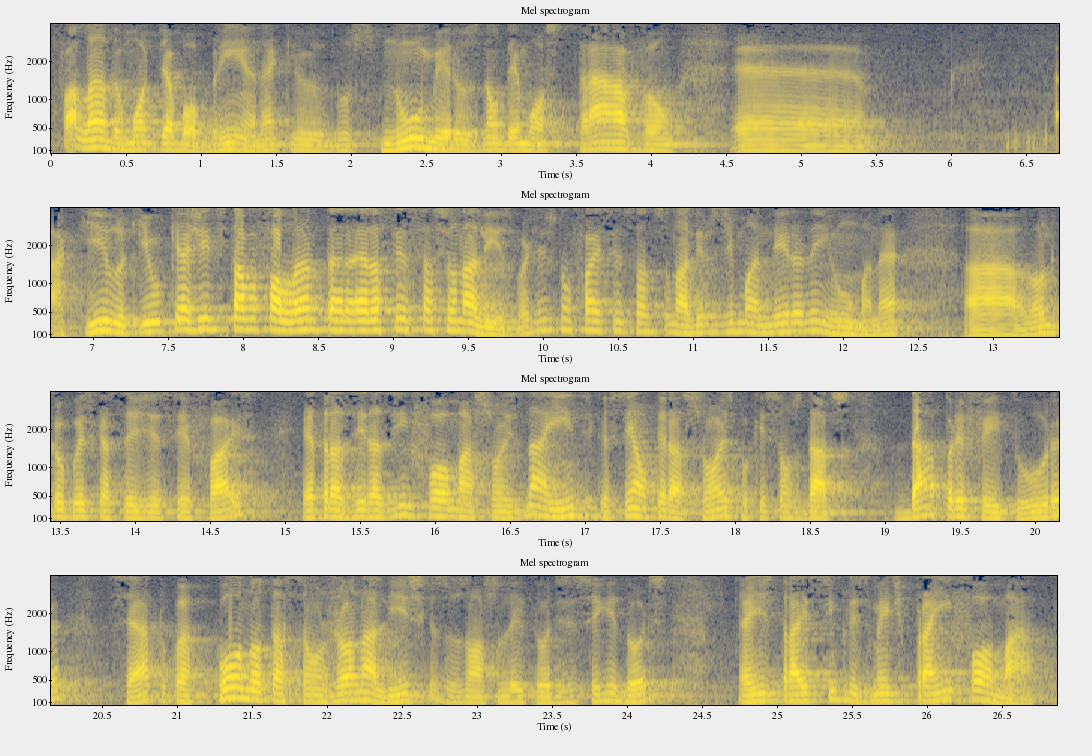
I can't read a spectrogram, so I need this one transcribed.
falando um monte de abobrinha, né? que os números não demonstravam é, aquilo que o que a gente estava falando era, era, sensacionalismo. A gente não faz sensacionalismo de maneira nenhuma, né? A única coisa que a CGC faz é trazer as informações na íntegra, sem alterações, porque são os dados da prefeitura, certo? Com a conotação jornalística dos nossos leitores e seguidores. A gente traz simplesmente para informar.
